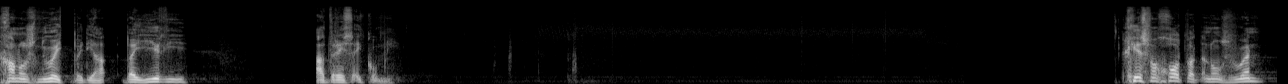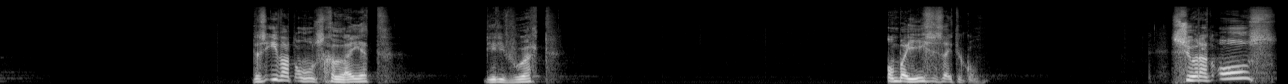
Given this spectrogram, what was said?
gaan ons nooit by die by hierdie adres uitkom nie. Gees van God wat in ons woon. Dis U wat ons gelei het deur die woord om by Jesus uit te kom. Sodat ons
